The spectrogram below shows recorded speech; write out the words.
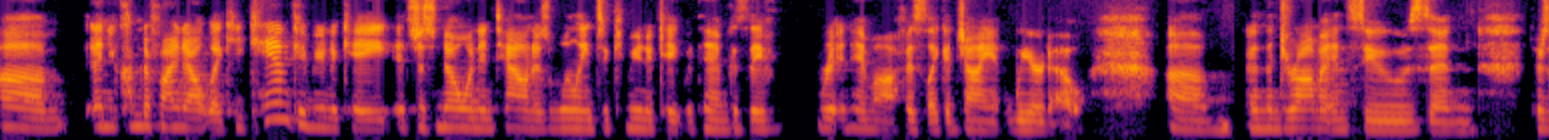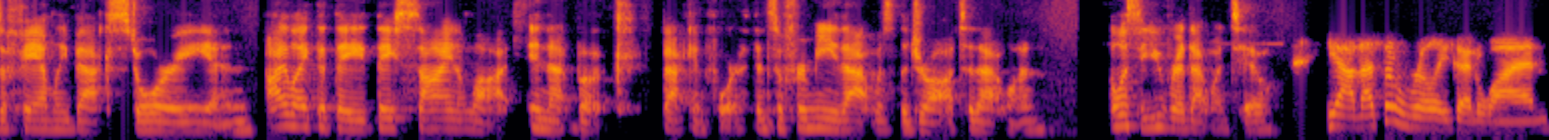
um, and you come to find out like he can communicate it's just no one in town is willing to communicate with him because they've written him off as like a giant weirdo. Um, and then drama ensues and there's a family backstory and i like that they they sign a lot in that book back and forth and so for me that was the draw to that one Alyssa, you've read that one too. Yeah, that's a really good one.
